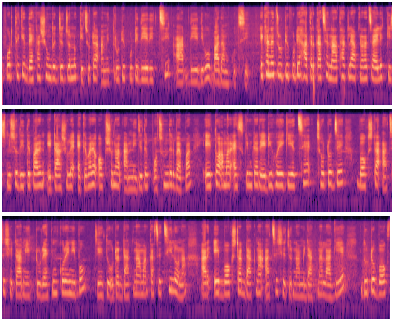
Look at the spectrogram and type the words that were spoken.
উপর থেকে দেখা সৌন্দর্যের জন্য কিছুটা আমি ত্রুটি পুটি দিয়ে দিচ্ছি আর দিয়ে দিব বাদাম কুচি। এখানে ত্রুটি পুটি হাতের কাছে না থাকলে আপনারা চাইলে কিশমিশও দিতে পারেন। এটা আসলে একেবারে অপশনাল আর নিজেদের পছন্দের ব্যাপার। এই তো আমার আইসক্রিমটা রেডি হয়ে গিয়েছে। ছোট যে বক্সটা আছে, সেটা আমি একটু র্যাপিং করে নিব। যেহেতু ওটার ডাকনা আমার কাছে ছিল না। আর এই বক্সটার ডাকনা আছে, সেজন্য আমি ডাকনা লাগিয়ে দুটো বক্স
